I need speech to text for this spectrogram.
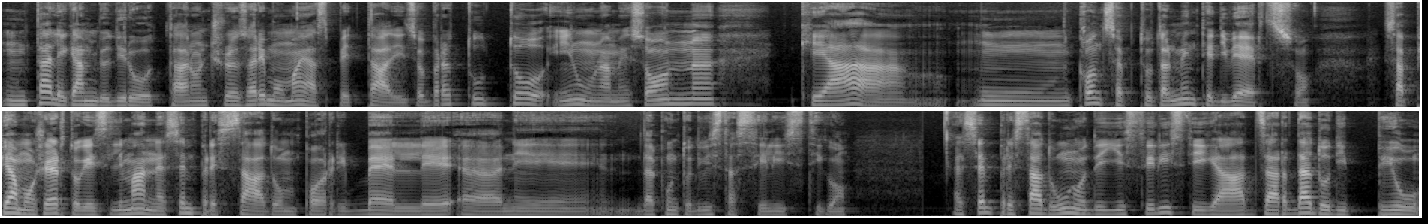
un tale cambio di rotta non ce lo saremmo mai aspettati, soprattutto in una maison che ha un concept totalmente diverso. Sappiamo certo che Sliman è sempre stato un po' ribelle eh, ne... dal punto di vista stilistico. È sempre stato uno degli stilisti che ha azzardato di più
